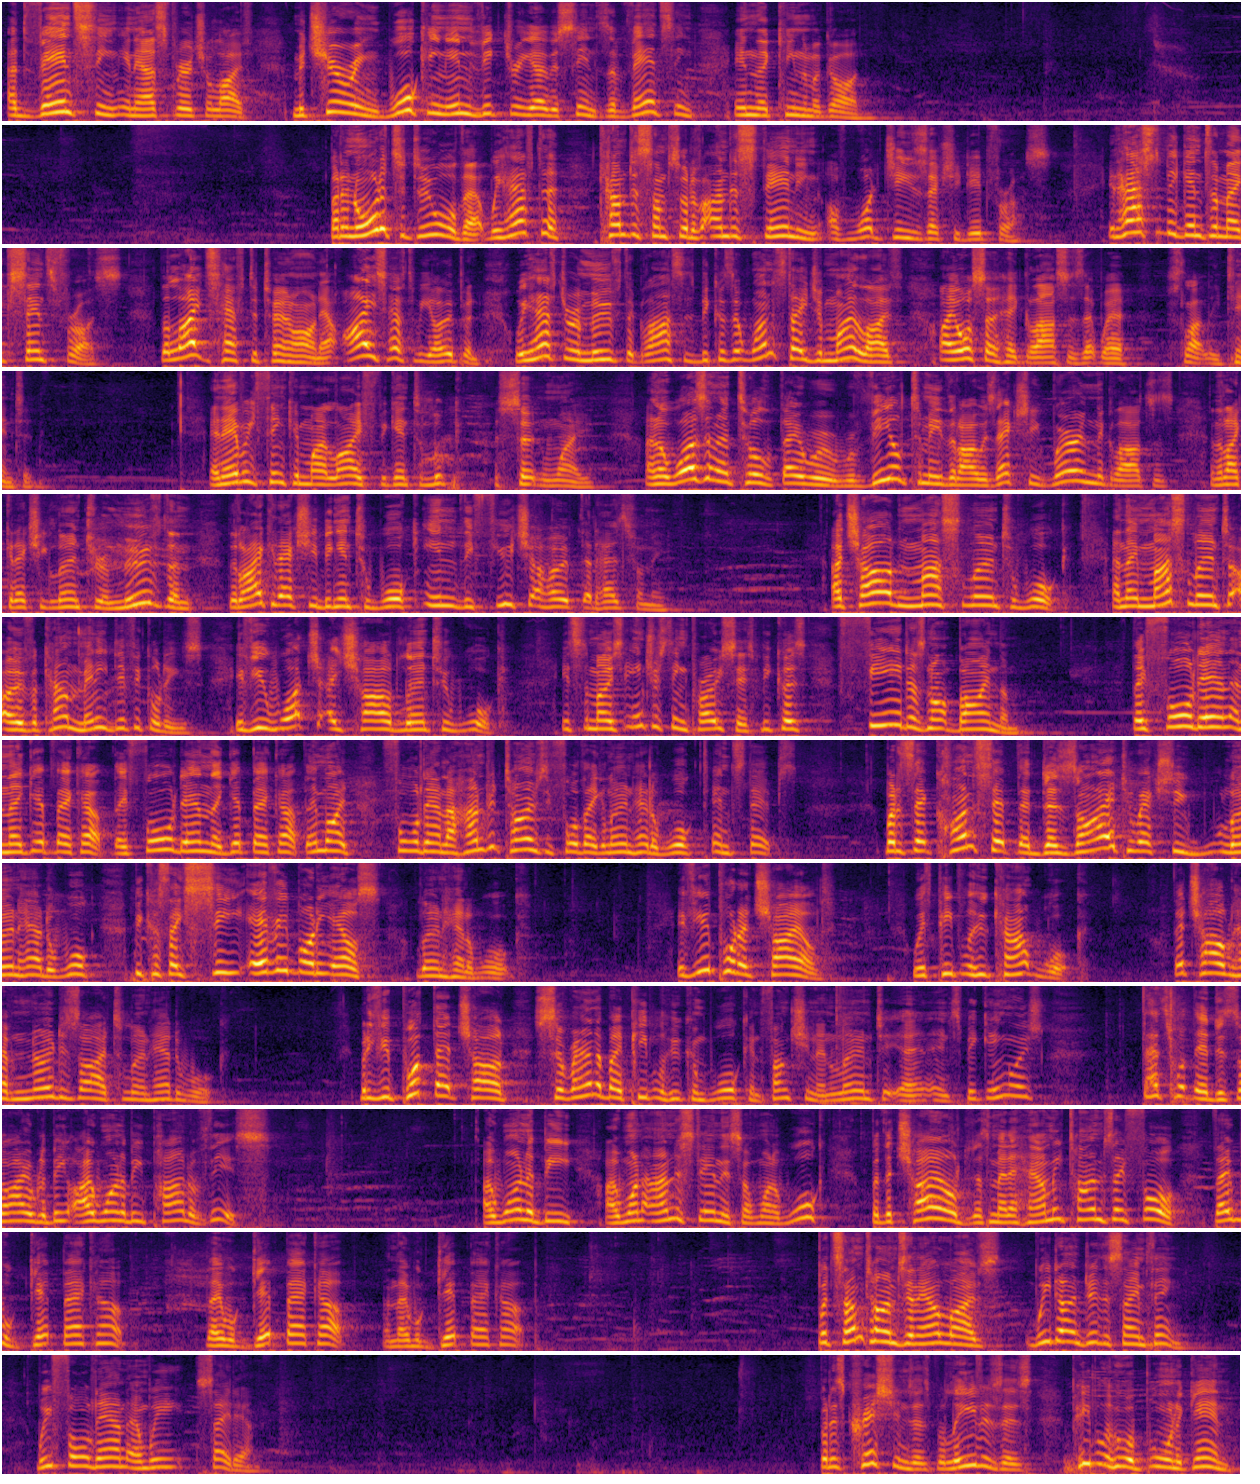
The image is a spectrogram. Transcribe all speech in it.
advancing in our spiritual life, maturing, walking in victory over sins, advancing in the kingdom of God. But in order to do all that, we have to come to some sort of understanding of what Jesus actually did for us. It has to begin to make sense for us. The lights have to turn on. Our eyes have to be open. We have to remove the glasses because at one stage of my life, I also had glasses that were slightly tinted. And everything in my life began to look a certain way. And it wasn't until they were revealed to me that I was actually wearing the glasses and that I could actually learn to remove them that I could actually begin to walk in the future hope that has for me. A child must learn to walk and they must learn to overcome many difficulties. If you watch a child learn to walk, it's the most interesting process because fear does not bind them. They fall down and they get back up. They fall down, they get back up. They might fall down a hundred times before they learn how to walk 10 steps. But it's that concept, that desire to actually learn how to walk because they see everybody else learn how to walk. If you put a child with people who can't walk, that child will have no desire to learn how to walk. But if you put that child surrounded by people who can walk and function and learn to, uh, and speak English, that's what their desire will be. I want to be part of this. I want to be, I want to understand this. I want to walk. But the child, doesn't matter how many times they fall, they will get back up. They will get back up and they will get back up. But sometimes in our lives, we don't do the same thing. We fall down and we stay down. But as Christians, as believers, as people who are born again,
